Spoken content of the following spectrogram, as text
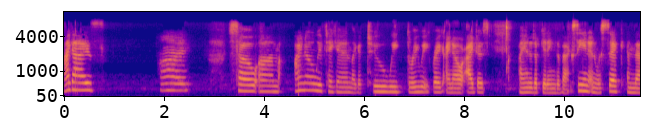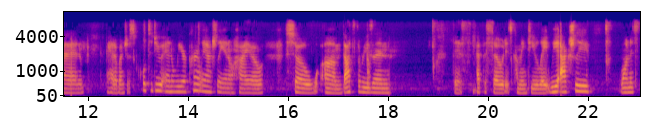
Hi guys. Hi. So, um, I know we've taken like a two week, three week break. I know I just, I ended up getting the vaccine and was sick, and then I had a bunch of school to do, and we are currently actually in Ohio. So, um, that's the reason this episode is coming to you late. We actually wanted to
